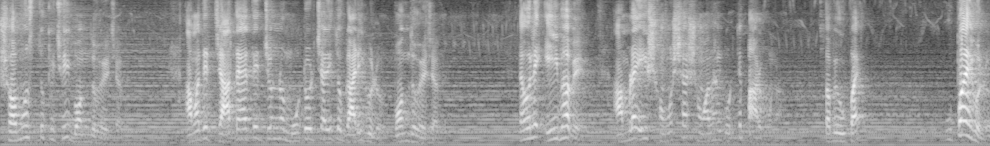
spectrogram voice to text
সমস্ত কিছুই বন্ধ হয়ে যাবে। আমাদের যাতায়াতের জন্য মোটর চালিত গাড়িগুলো বন্ধ হয়ে যাবে। তাহলে এইভাবে আমরা এই সমস্যার সমাধান করতে পারব না। তবে উপায়? উপায় হলো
